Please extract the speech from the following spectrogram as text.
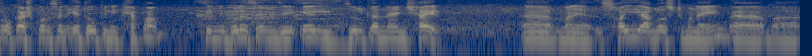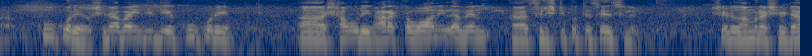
প্রকাশ করেছেন, এতেও তিনি খেপা তিনি বলেছেন যে এই জুলকার নাইন সাহেব মানে ছয়ই আগস্ট মানে কু করে, সেনাবাহিনী দিয়ে কু করে সামরিক আর একটা ওয়ান ইলেভেন সৃষ্টি করতে চেয়েছিলেন। সেটা আমরা সেটা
